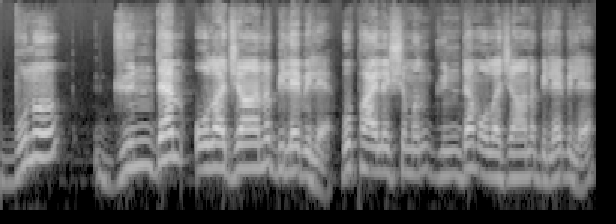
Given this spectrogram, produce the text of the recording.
bunu gündem olacağını bile bile, bu paylaşımın gündem olacağını bile bile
